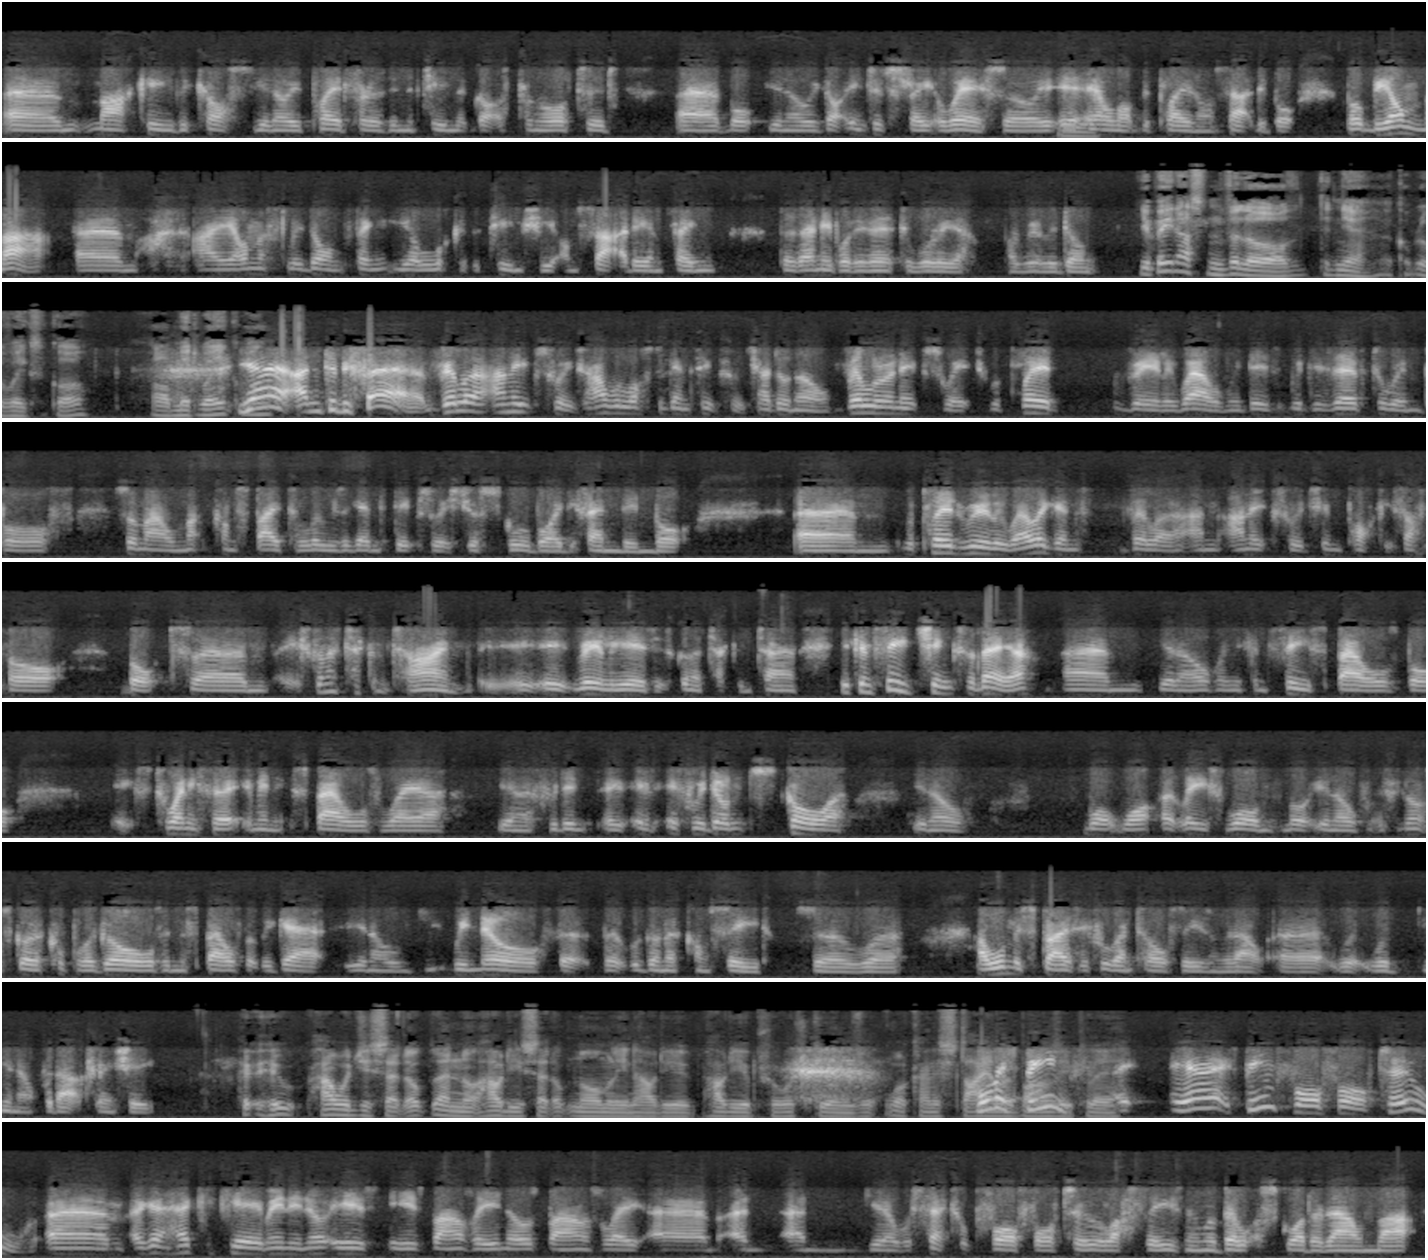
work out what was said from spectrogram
um, marquee because you know he played for us in the team that got us promoted. Uh, but you know, he got injured straight away, so mm. he'll not be playing on Saturday. But but beyond that, um, I, I honestly don't think you'll look at the team sheet on Saturday and think there's anybody there to worry you. I really don't. You beat Aston Villa, didn't you, a couple of weeks ago? Or midweek? Yeah, and to be fair, Villa and Ipswich, how we lost against Ipswich, I don't know. Villa and Ipswich, we played really well. We did, we deserved to win both. Somehow conspired to lose against Ipswich, just schoolboy defending. But um, we played really well against Villa and, and Ipswich in pockets, I thought but um, it's going to take them time. It, it, really is. It's going to take them time. You can see chinks are there, um, you know, when you can see spells, but it's 20, 30 minute spells where, you know, if we didn't, if, if we don't score, you know, what, what, at least one, but you know, if we don't score a couple of goals in the spells that we get, you know, we know that, that we're going to concede. So uh, I wouldn't be surprised if we went all season without, uh, with, with you know, without a clean sheet. Who, who, how would you set up then? How do you set up normally, and how do you how do you approach games? What kind of style well, of you play? Yeah, it's been four four two. Um, again, Hecky came in. You know, he's he's Barnsley. He knows Barnsley, um, and and you know we set up four four two last season, and we built a squad around that.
